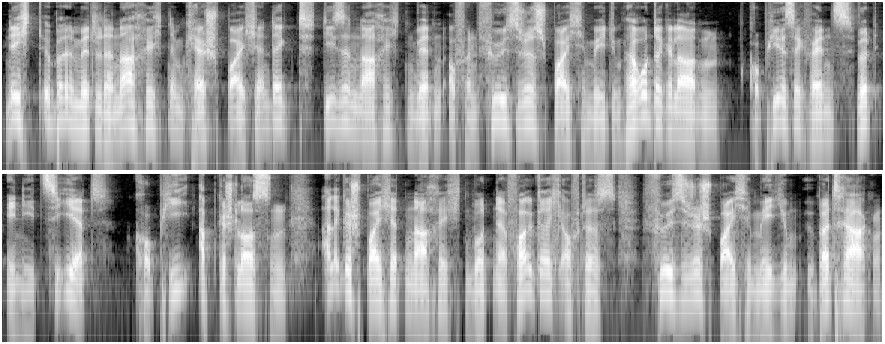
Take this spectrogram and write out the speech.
Nicht übermittelte Nachrichten im Cache-Speicher entdeckt. Diese Nachrichten werden auf ein physisches Speichermedium heruntergeladen. Kopiersequenz wird initiiert. Kopie abgeschlossen. Alle gespeicherten Nachrichten wurden erfolgreich auf das physische Speichermedium übertragen.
